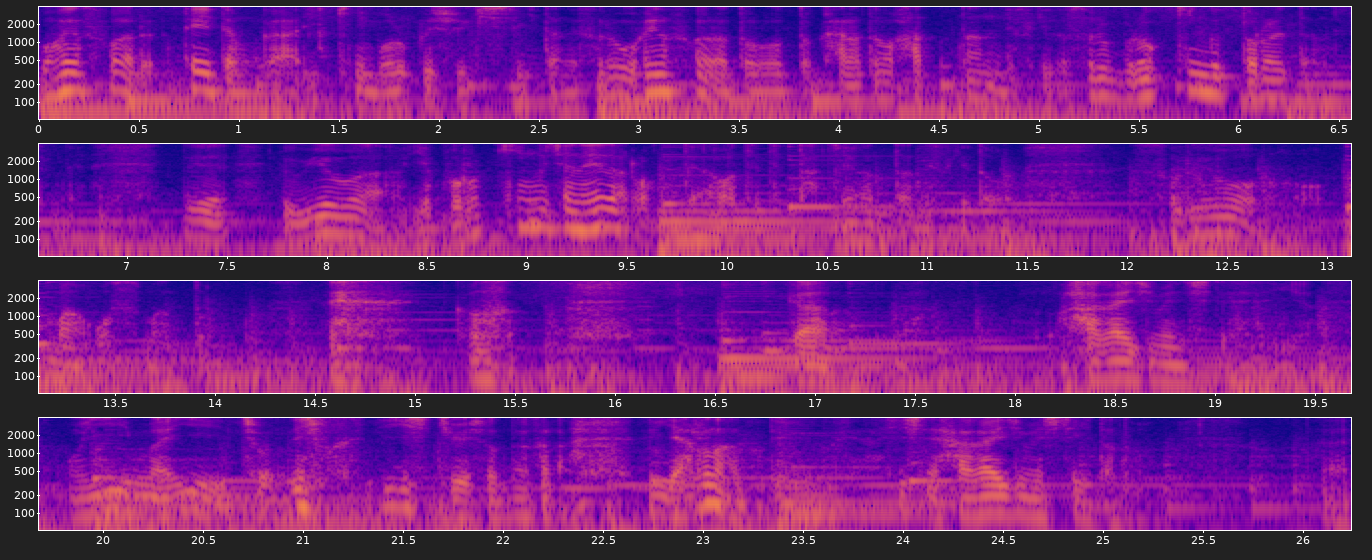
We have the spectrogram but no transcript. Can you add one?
オフェンスファールテイタムが一気にボールプッシュしてきたんでそれをオフェンスファールを取ろうと体を張ったんですけどそれをブロッキング取られたんですよね。でルビオはいやブロッキングじゃねえだろって慌てて立ち上がったんですけどそれをまあオスマンと このガーランドが羽交い締めにして「もういい今いいちょ今いいシチュエーションだからやるな」っていう必死に羽交い締めしてきたと、はい、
